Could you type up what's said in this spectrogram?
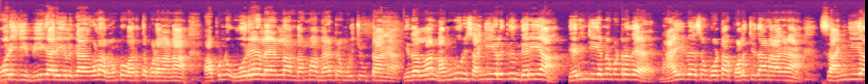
மோடிஜி பீகாரிகளுக்காகலாம் ரொம்ப வருத்தப்பட வேணாம் அப்படின்னு ஒரே லைனில் அந்த அம்மா மேட்ரை முடிச்சு விட்டாங்க. இதெல்லாம் நம்மூர் சங்கிகளுக்கும் தெரியும். தெரிஞ்சு என்ன பண்ணுறது நாய் வேஷம் போட்டால் குலைச்சி தான் ஆகணும். சங்கியா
